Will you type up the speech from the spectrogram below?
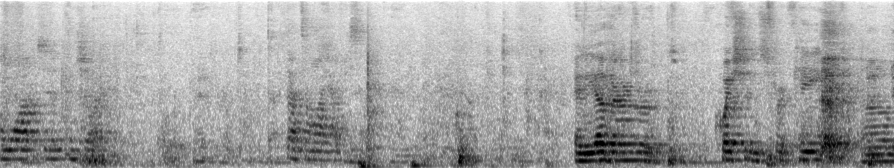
will want to enjoy. That's all I have to say. Any other questions for Kate? Um,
